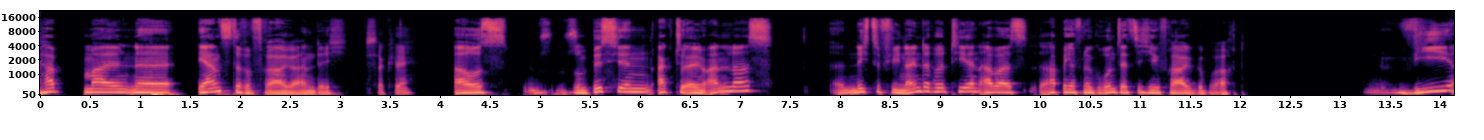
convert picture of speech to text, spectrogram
habe mal eine ernstere Frage an dich. Ist okay. Aus so ein bisschen aktuellem Anlass. Äh, nicht zu viel hineininterpretieren, aber es hat mich auf eine grundsätzliche Frage gebracht. Wie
